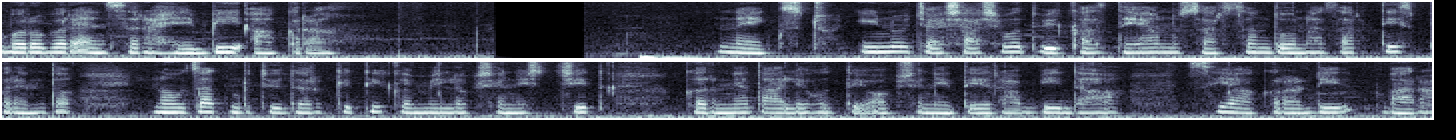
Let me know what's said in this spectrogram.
बरोबर ॲन्सर आहे बी अकरा. नेक्स्ट इनोच्या शाश्वत विकास ध्येयानुसार सन दोन हजार तीसपर्यंत नवजात मृत्यूदर किती कमी लक्ष निश्चित करण्यात आले होते? ऑप्शन ए तेरा बी दहा सी अकरा डी बारा.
